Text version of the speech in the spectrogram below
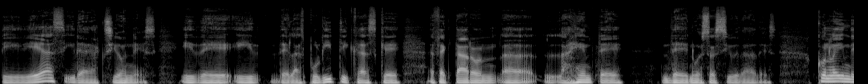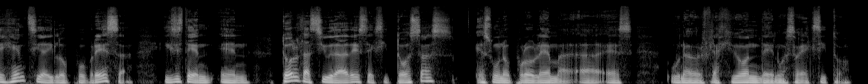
de ideas y de acciones y de, de las políticas que afectaron a uh, la gente de nuestras ciudades. Con la indigencia y la pobreza, existe en, todas las ciudades exitosas, es un problema, ah, es una reflexión de nuestro éxito,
